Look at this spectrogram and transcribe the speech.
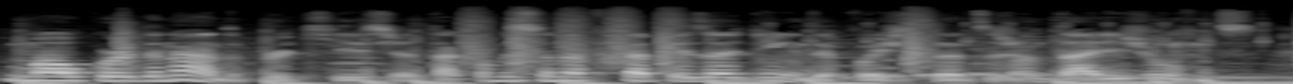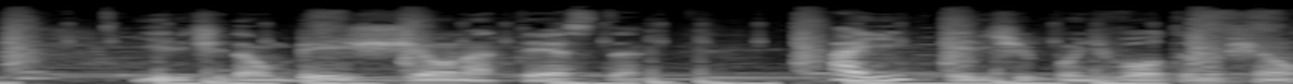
mal coordenado, porque já tá começando a ficar pesadinho depois de tantos jantares juntos. E ele te dá um beijão na testa. Aí ele te põe de volta no chão.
